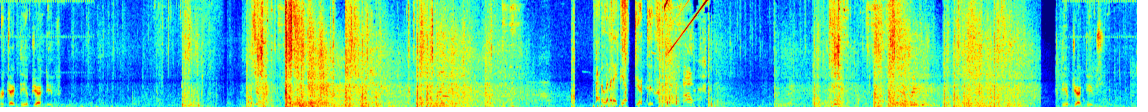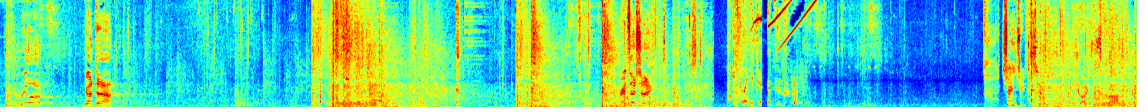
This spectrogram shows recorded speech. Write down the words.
Protect the objective. Eliminate the objective. The objectives. Reload! Gun down! Transitioning! Destroy the objective. Changing! Charges are up.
